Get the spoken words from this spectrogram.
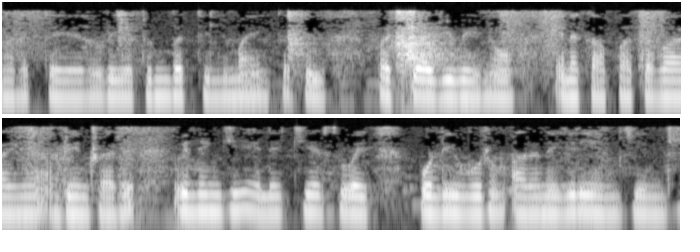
வரத்தையருடைய துன்பத்தில் மயக்கத்தில் பட்டு அழிவேனோ என காப்பாற்றவா அப்படின்றாரு. விளங்கிய இலக்கிய சுவை பொலிவுறும் அருணகிரி என்கின்ற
